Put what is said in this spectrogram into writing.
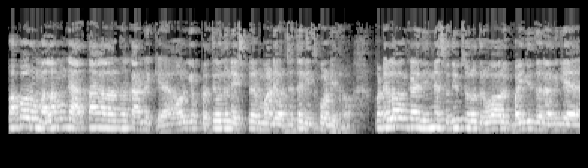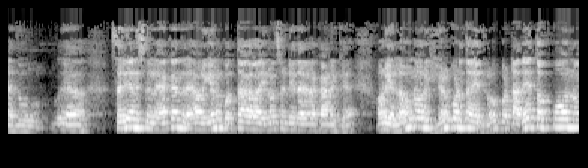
ಪಾಪ ಅವರು ಮಲ್ಲಮ್ಮಂಗೆ ಅರ್ಥ ಆಗಲ್ಲ ಅನ್ನೋ ಕಾರಣಕ್ಕೆ ಅವ್ರಿಗೆ ಪ್ರತಿಯೊಂದನ್ನು ಎಕ್ಸ್ಪ್ಲೇನ್ ಮಾಡಿ ಅವ್ರ ಜೊತೆ ನಿಂತ್ಕೊಂಡಿದ್ರು. ಬಟ್ ಎಲ್ಲ ಒಂದ್ ಕಡೆ ನಿನ್ನೆ ಸುದೀಪ್ ಸರ್ ಧ್ರುವ ಅವ್ರಿಗೆ ಬೈದಿದ್ದು ನನಗೆ ಅದು ಸರಿ ಅನಿಸ್ಲಿಲ್ಲ. ಯಾಕಂದ್ರೆ ಅವ್ರಿಗೇನು ಗೊತ್ತಾಗಲ್ಲ ಇನ್ನೊಸೆಂಟ್ ಇದ್ದಾರೆ ಅನ್ನೋ ಕಾರಣಕ್ಕೆ ಅವ್ರು ಎಲ್ಲವನ್ನೂ ಅವ್ರಿಗೆ ಹೇಳ್ಕೊಡ್ತಾ ಇದ್ರು, ಬಟ್ ಅದೇ ತಪ್ಪು ಅನ್ನೋ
